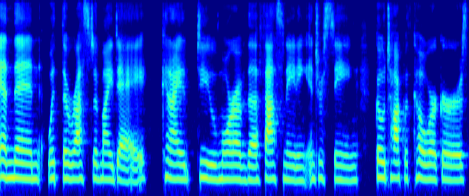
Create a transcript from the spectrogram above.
And then with the rest of my day, can I do more of the fascinating, interesting, go talk with coworkers,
